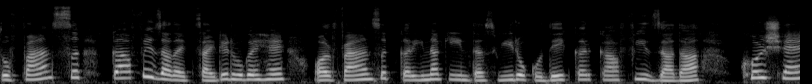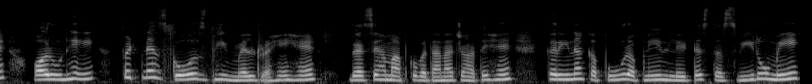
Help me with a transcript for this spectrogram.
तो फैंस काफ़ी ज़्यादा एक्साइटेड हो गए हैं और फैंस करीना की इन तस्वीरों को देखकर काफ़ी ज़्यादा खुश हैं और उन्हें फिटनेस गोल्स भी मिल रहे हैं। वैसे हम आपको बताना चाहते हैं, करीना कपूर अपनी इन लेटेस्ट तस्वीरों में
